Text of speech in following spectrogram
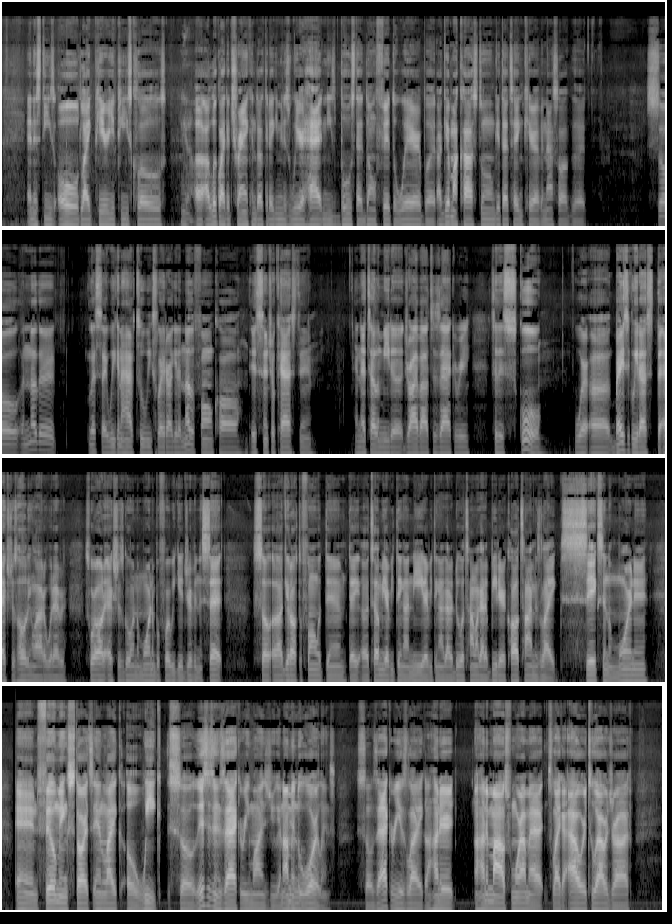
and it's these old like period piece clothes. Yeah. Uh, I look like a train conductor. They give me this weird hat and these boots that don't fit to wear, but I get my costume, get that taken care of, and that's all good. So another, let's say, week and a half, two weeks later, I get another phone call. It's Central Casting, and they're telling me to drive out to Zachary to this school where, uh, basically that's the extras holding lot or whatever. It's where all the extras go in the morning before we get driven to set. So uh, I get off the phone with them. They uh, tell me everything I need, everything I got to do, what time I got to be there. Call time is like six in the morning, and filming starts in like a week. So this is in Zachary, mind you, and I'm in New Orleans. So Zachary is like a 100, 100 miles from where I'm at. It's like an hour, two hour drive.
